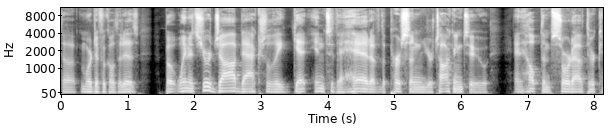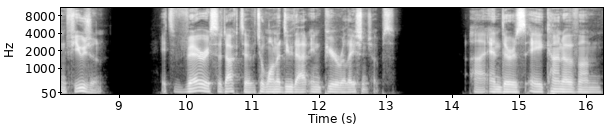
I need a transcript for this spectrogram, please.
the more difficult it is. But when it's your job to actually get into the head of the person you're talking to and help them sort out their confusion, it's very seductive to want to do that in peer relationships. Uh, and there's a kind of, um,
